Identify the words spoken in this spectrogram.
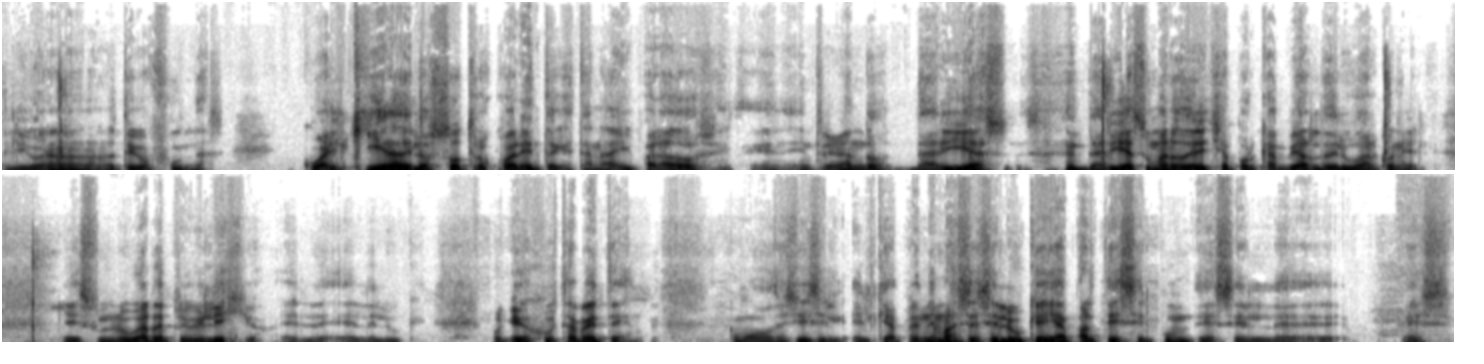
le digo, no, no, no te confundas. Cualquiera de los otros 40 que están ahí parados eh, entrenando, darías, daría su mano derecha por cambiar de lugar con él. Es un lugar de privilegio el, el de Luque. Porque justamente, como vos decís, el, que aprende más es el Luque y aparte es el, es el, eh, es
